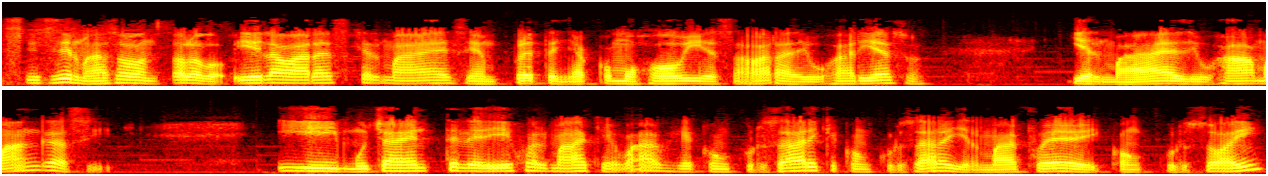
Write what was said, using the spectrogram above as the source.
sí, sí, el Mae es odontólogo. Y la vara es que el Mae siempre tenía como hobby esa vara, dibujar y eso. Y el Mae dibujaba mangas y, y mucha gente le dijo al Mae que, wow, que concursara y que concursara. Y el Mae fue y concursó ahí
